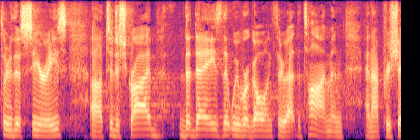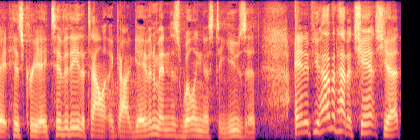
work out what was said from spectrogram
through this series uh, to describe the days that we were going through at the time. And, and I appreciate his creativity, the talent that God gave him, and his willingness to use it. And if you haven't had a chance yet,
